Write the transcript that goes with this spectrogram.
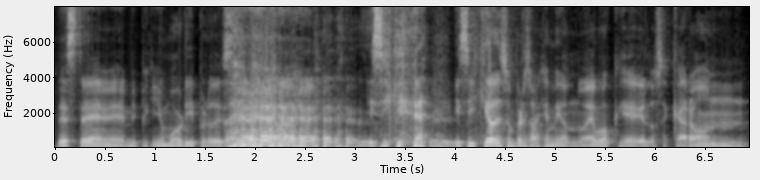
de este, mi pequeño Morty, pero de este... Ezekiel, Ezekiel es un personaje medio nuevo que lo sacaron...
